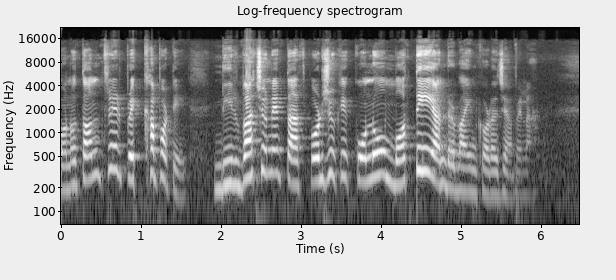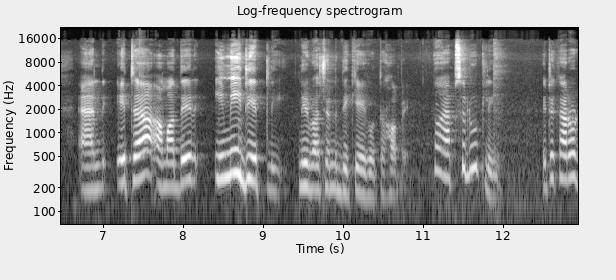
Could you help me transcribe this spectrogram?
গণতন্ত্রের প্রেক্ষাপটে নির্বাচনের তাৎপর্যকে কোনো মতেই আন্ডারমাইন করা যাবে না। অ্যান্ড এটা আমাদের ইমিডিয়েটলি নির্বাচনের দিকে এগোতে হবে। তো অ্যাবসোলুটলি এটা কারোর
